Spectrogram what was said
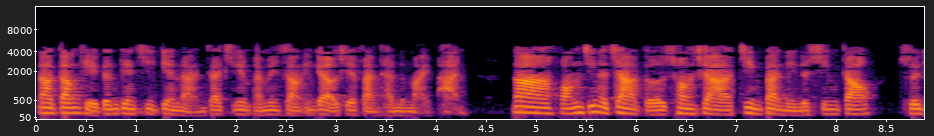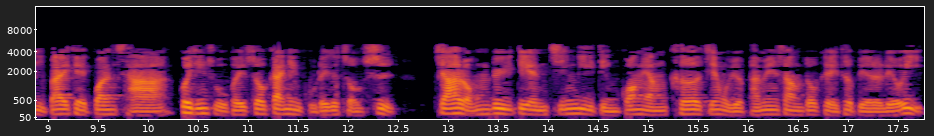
那钢铁跟电气电缆在今天盘面上应该有一些反弹的买盘。那黄金的价格创下近半年的新高，所以礼拜一可以观察贵金属回收概念股的一个走势，嘉荣、绿电、金立鼎、光阳科，今天我觉得盘面上都可以特别的留意。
